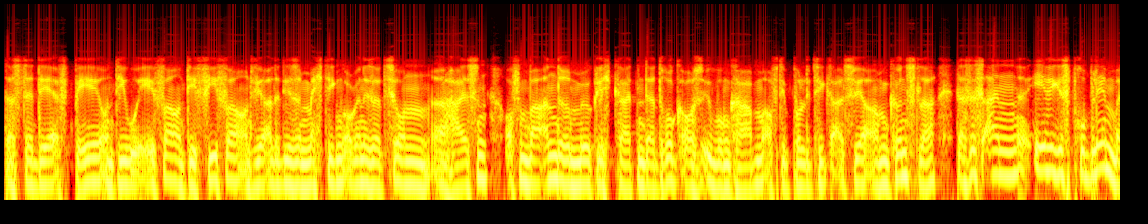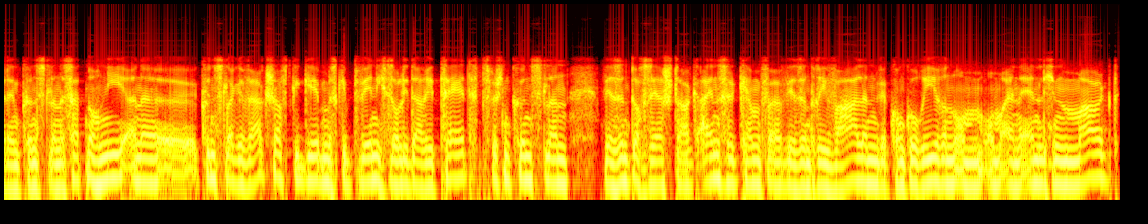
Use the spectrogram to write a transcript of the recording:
dass der DFB und die UEFA und die FIFA und wie alle diese mächtigen Organisationen äh, heißen, offenbar andere andere Möglichkeiten der Druckausübung haben auf die Politik als wir armen Künstler. Das ist ein ewiges Problem bei den Künstlern. Es hat noch nie eine äh, Künstlergewerkschaft gegeben. Es gibt wenig Solidarität zwischen Künstlern. Wir sind doch sehr stark Einzelkämpfer. Wir sind Rivalen. Wir konkurrieren um, um einen ähnlichen Markt.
